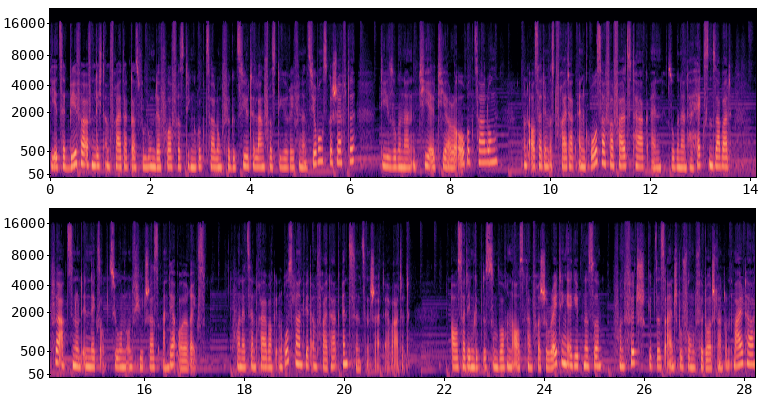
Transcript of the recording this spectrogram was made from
Die EZB veröffentlicht am Freitag das Volumen der vorfristigen Rückzahlung für gezielte langfristige Refinanzierungsgeschäfte, die sogenannten TLTRO-Rückzahlungen. Und außerdem ist Freitag ein großer Verfallstag, ein sogenannter Hexensabbat für Aktien- und Indexoptionen und Futures an der Eurex. Von der Zentralbank in Russland wird am Freitag ein Zinsentscheid erwartet. Außerdem gibt es zum Wochenausklang frische Ratingergebnisse. Von Fitch gibt es Einstufungen für Deutschland und Malta,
